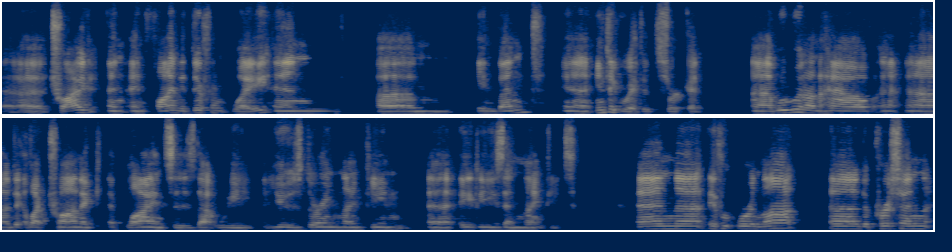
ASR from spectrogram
uh, try and, and find a different way and um, invent an integrated circuit, uh, we wouldn't have uh, uh the electronic appliances that we used during 1980s and 90s. And uh, if it were not uh, the person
